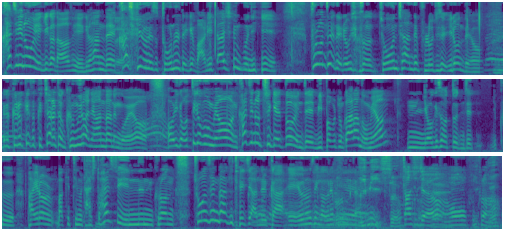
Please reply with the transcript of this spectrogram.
카지노 얘기가 나와서 얘기를 하는데 네. 카지노에서 돈을 되게 많이 따신 분이 프론트에 내려오셔서 좋은 차 한 대 불러주세요 이런데요. 그러니까 그렇게 해서 그 차를 타고 금유 환영한다는 거예요. 어, 이게 어떻게 보면 카지노 측에도 이제 밑밥을 좀 깔아놓으면 음, 여기서 또 이제 그 바이럴 마케팅을 다시 또 할 수 있는 그런 좋은 생각이 되지 않을까 예, 이런 생각을 해봅니다. 이미 있어요. 아, 진짜요? 어, 그렇구나. 있고요.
